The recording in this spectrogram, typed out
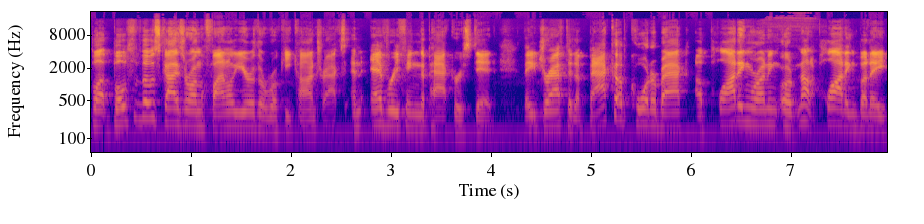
but both of those guys are on the final year of their rookie contracts and everything the Packers did. They drafted a backup quarterback, a plotting running or not a plotting, but a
